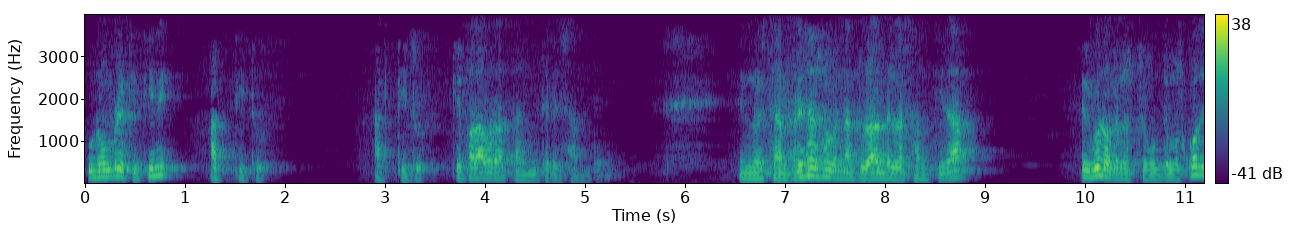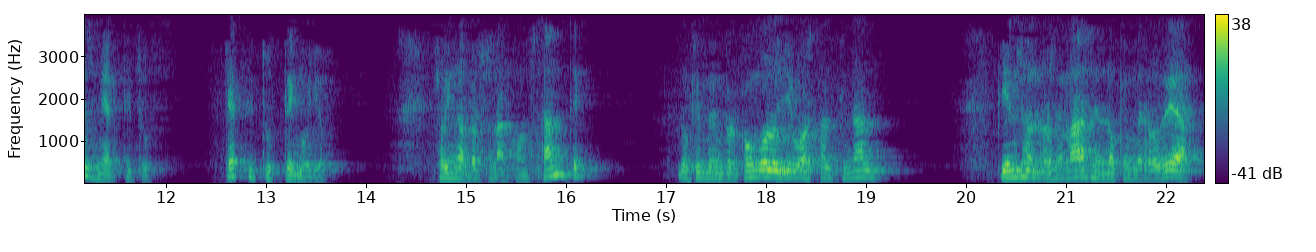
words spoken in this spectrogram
un hombre que tiene actitud. Actitud. Qué palabra tan interesante en nuestra empresa sobrenatural de la santidad, es bueno que nos preguntemos, ¿cuál es mi actitud? ¿Qué actitud tengo yo? ¿Soy una persona constante? ¿Lo que me propongo lo llevo hasta el final? ¿Pienso en los demás, en lo que me rodea?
